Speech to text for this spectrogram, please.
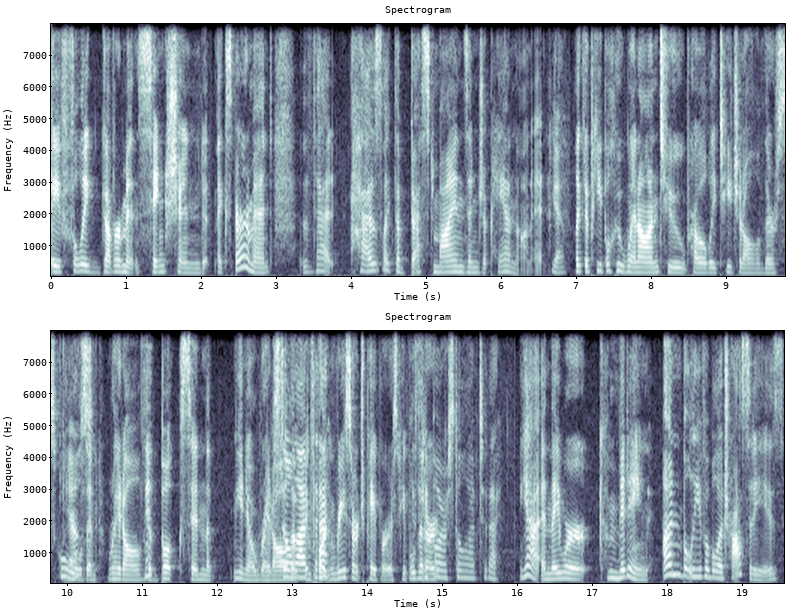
a fully government sanctioned experiment that has like the best minds in Japan on it. Yeah. Like the people who went on to probably teach at all of their schools Yes. and write all of the books and the you know, write all Still the alive today. important research papers. People that People are, are still alive today. yeah, and they were committing unbelievable atrocities.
